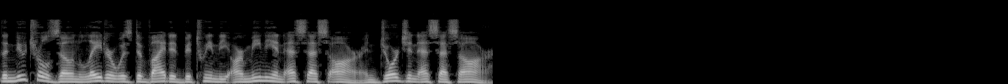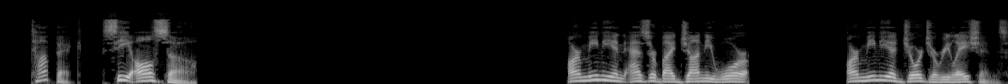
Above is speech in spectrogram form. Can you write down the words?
The neutral zone later was divided between the Armenian SSR and Georgian SSR. See also Armenian-Azerbaijani War Armenia-Georgia relations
